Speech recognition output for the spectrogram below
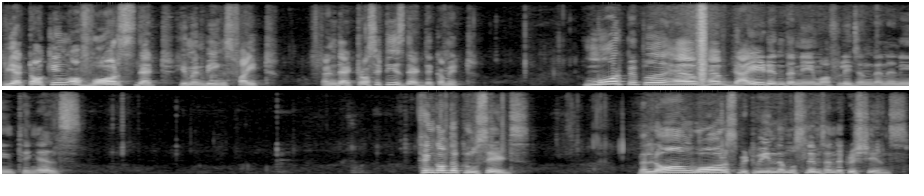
We are talking of wars that human beings fight and the atrocities that they commit. More people have, have died in the name of religion than anything else. Think of the Crusades, the long wars between the Muslims and the Christians.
